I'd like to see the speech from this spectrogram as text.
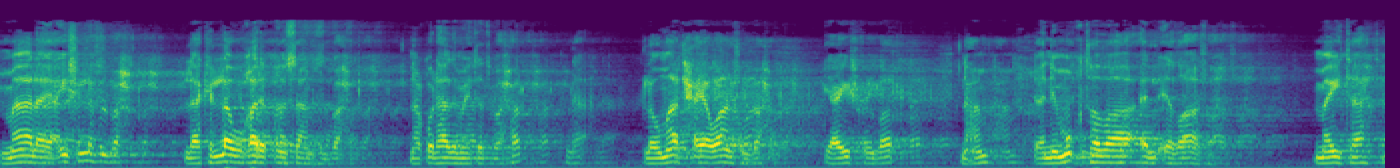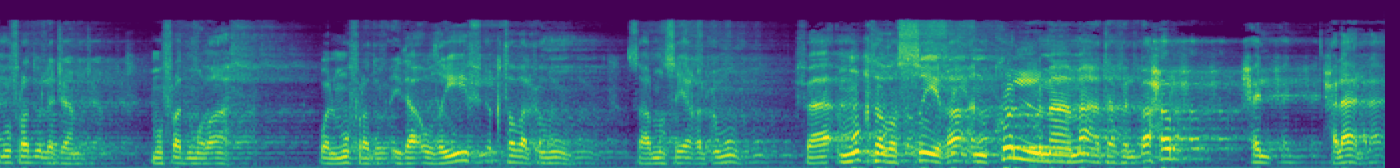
ما لا يعيش إلا في البحر لكن لو غرق إنسان في البحر نقول هذا ميتة بحر؟ لا. لو مات حيوان في البحر يعيش في البر؟ نعم. يعني مقتضى الإضافة ميتة مفرد ولا جمع؟ مفرد مضاف والمفرد إذا أضيف اقتضى العموم. صار من صيغ العموم. فمقتضى الصيغة أن كل ما مات في البحر حل حلال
